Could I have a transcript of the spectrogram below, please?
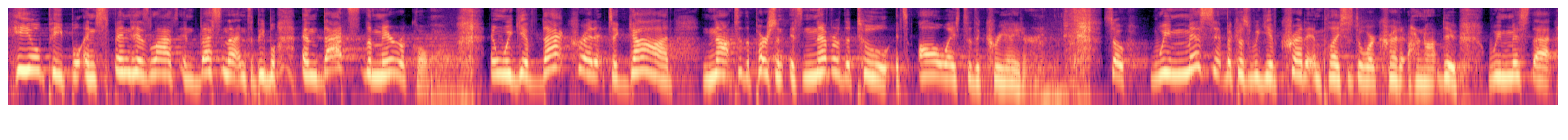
heal people and spend his lives investing that into people. And that's the miracle. And we give that credit to God, not to the person. It's never the tool, it's always to the creator. So we miss it because we give credit in places to where credit are not due. We miss that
